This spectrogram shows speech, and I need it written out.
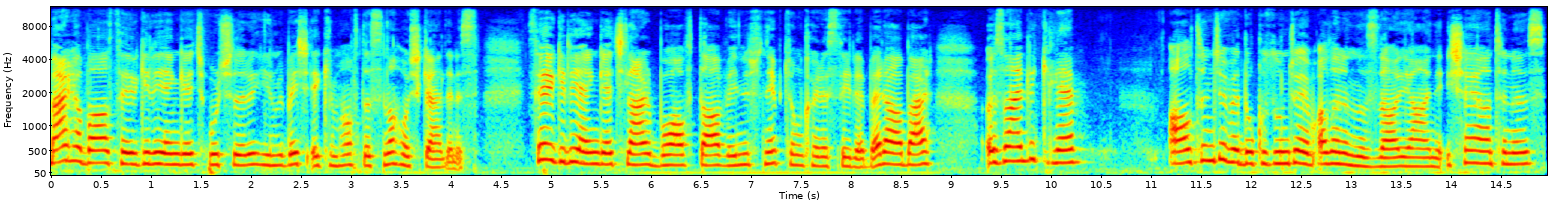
Merhaba sevgili yengeç burçları 25 Ekim haftasına hoş geldiniz. Sevgili yengeçler bu hafta Venüs Neptün karesi ile beraber özellikle 6. ve 9. ev alanınızda yani iş hayatınız,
